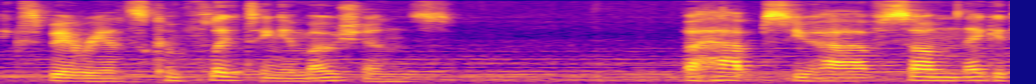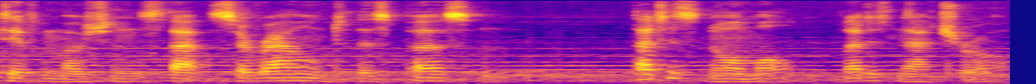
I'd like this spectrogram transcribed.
experience conflicting emotions. Perhaps you have some negative emotions that surround this person. That is normal, that is natural.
